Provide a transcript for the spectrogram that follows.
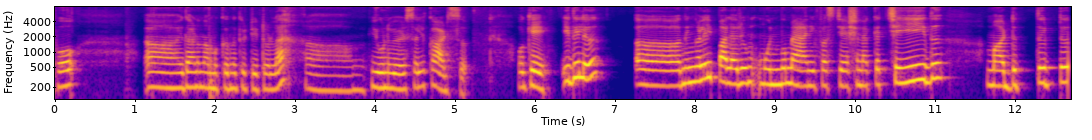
അപ്പോൾ ഇതാണ് നമുക്കിന്ന് കിട്ടിയിട്ടുള്ള യൂണിവേഴ്സൽ കാർഡ്സ് ഓക്കെ ഇതിൽ നിങ്ങളിൽ പലരും മുൻപ് മാനിഫെസ്റ്റേഷനൊക്കെ ചെയ്ത് മടുത്തിട്ട്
